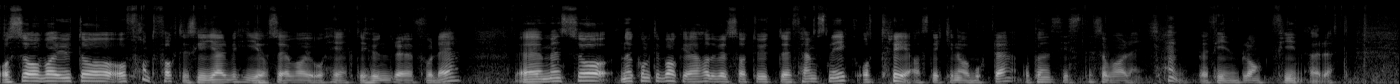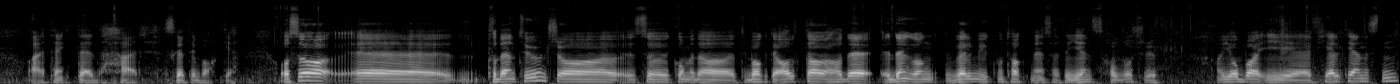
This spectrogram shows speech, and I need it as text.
Og så var jeg ute og, og fant faktisk en jervehi, og så jeg var jo helt i hundre for det. Eh, Men så, når jeg kom tilbake, jeg hadde vel satt ut eh, fem snik, og tre av stikkene var borte. Og på den siste så var det en kjempefin, blank, fin ørret. Og jeg tenkte det her skal jeg tilbake. Og så, eh, på den turen, så, så kom jeg da tilbake til Alta. Jeg hadde den gang veldig mye kontakt med en som heter Jens Halvorsrud. Han jobba i eh, fjelltjenesten.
